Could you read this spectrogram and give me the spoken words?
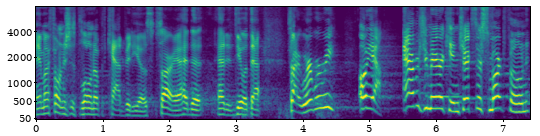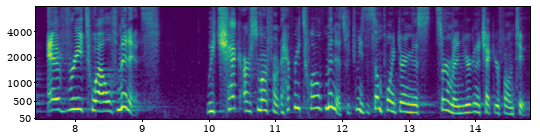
Man, my phone is just blowing up with cat videos. Sorry, I had to, had to deal with that. Sorry, where were we? Oh, yeah. Average American checks their smartphone every 12 minutes. We check our smartphone every 12 minutes, which means at some point during this sermon, you're going to check your phone too.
